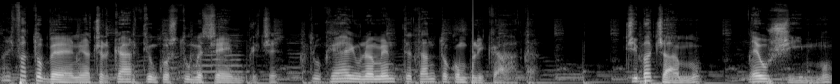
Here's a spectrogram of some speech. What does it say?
Hai fatto bene a cercarti un costume semplice, tu che hai una mente tanto complicata. Ci baciammo e uscimmo,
